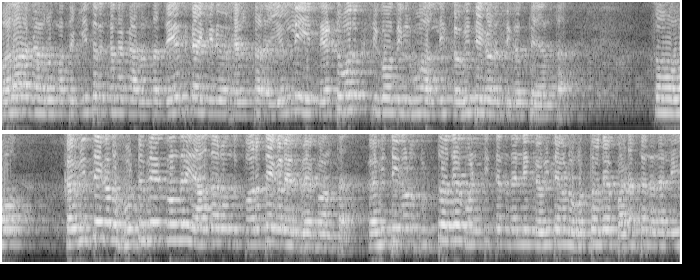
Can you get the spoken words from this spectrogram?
ಬರಹಗಾರರು ಮತ್ತೆ ಗೀತರಚನಕಾರ ಅಂತ ಜಯಂತ್ ಕಾಯ್ಕಿಣಿ ಅವರು ಹೇಳ್ತಾರೆ ಎಲ್ಲಿ ನೆಟ್ವರ್ಕ್ ಸಿಗೋದಿಲ್ವೋ ಅಲ್ಲಿ ಕವಿತೆಗಳು ಸಿಗುತ್ತೆ ಅಂತ. ಸೊ ಕವಿತೆಗಳು ಹುಟ್ಟಬೇಕು ಅಂದ್ರೆ ಯಾವ್ದಾದ್ರು ಒಂದು ಕೊರತೆಗಳು ಇರಬೇಕು ಅಂತ. ಕವಿತೆಗಳು ಹುಟ್ಟೋದೇ ಒಂಟಿತನದಲ್ಲಿ ಕವಿತೆಗಳು ಹುಟ್ಟೋದೇ ಬಡತನದಲ್ಲಿ.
